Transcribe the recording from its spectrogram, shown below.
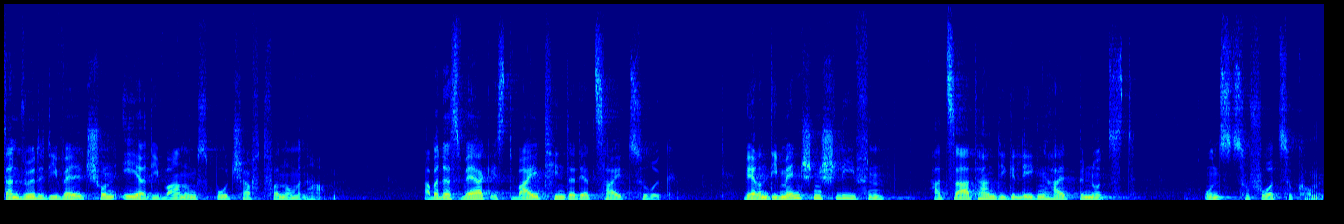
dann würde die Welt schon eher die Warnungsbotschaft vernommen haben. Aber das Werk ist weit hinter der Zeit zurück. Während die Menschen schliefen, hat Satan die Gelegenheit benutzt, uns zuvorzukommen.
